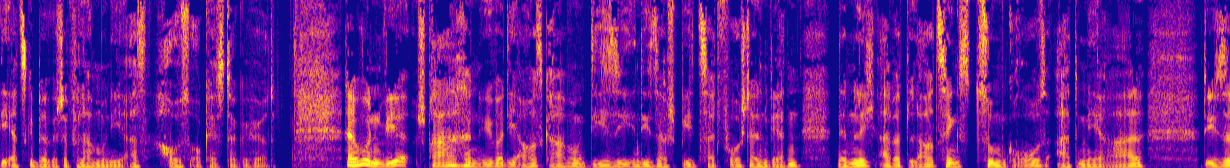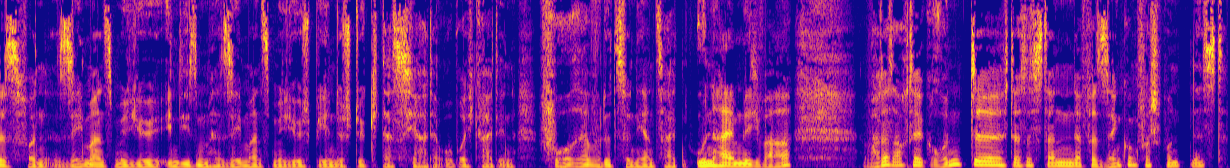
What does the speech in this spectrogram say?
die Erzgebirgische Philharmonie als Hausorchester gehört. Herr Huhn, wir sprachen über die Ausgrabung, die Sie in dieser Spielzeit vorstellen werden, nämlich Albert Lorzings zum Großadmiral, die dieses von Seemannsmilieu in diesem Seemannsmilieu spielende Stück, das ja der Obrigkeit in vorrevolutionären Zeiten unheimlich war. War das auch der Grund, äh, dass es dann in der Versenkung verschwunden ist?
